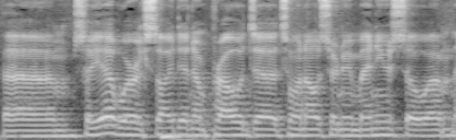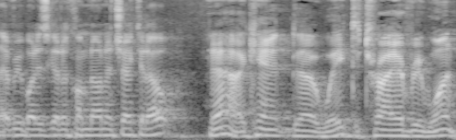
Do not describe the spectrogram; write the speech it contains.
Um, so yeah, we're excited and proud uh, to announce our new menu. So um, everybody's going to come down and check it out. Yeah, I can't uh, wait to try every one.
